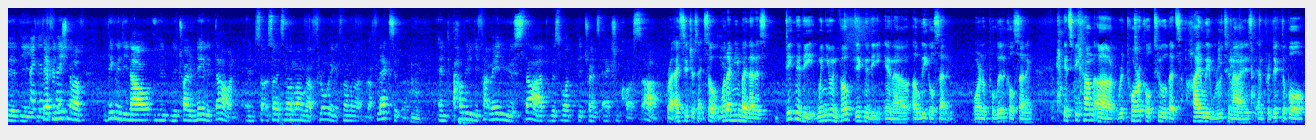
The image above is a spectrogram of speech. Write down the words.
the, the, the definition of dignity now, you, you try to nail it down, and so, so it's no longer floating, it's no longer flexible. Mm. And how do you define, where do you start with what the transaction costs are? Right, I see what you're saying. So what I mean by that is dignity, when you invoke dignity in a, a legal setting or in a political setting, it's become a rhetorical tool that's highly routinized and predictable,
